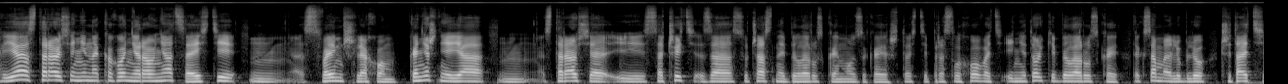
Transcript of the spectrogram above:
я стараюся ні на каго не раўняцца ісці сваім шляхом. Канешне я стараўся і сачыць за сучаснай беларускай музыкай штосьці праслухоўваць і не толькі беларускай. Таксама люблю чытаць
